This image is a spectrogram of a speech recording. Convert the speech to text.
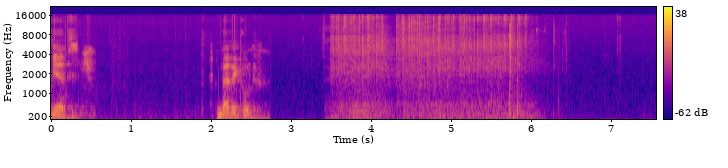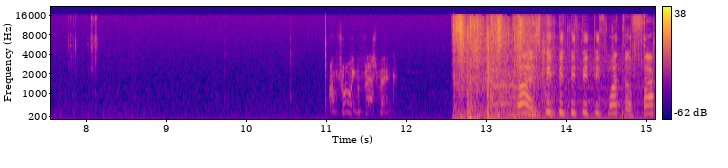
Yes. Very good. Thank you. I'm throwing a Ah, it's pit, pit, pit, pit, pit. What the fuck?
